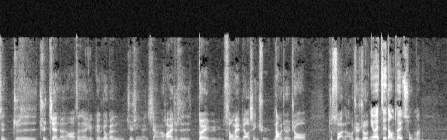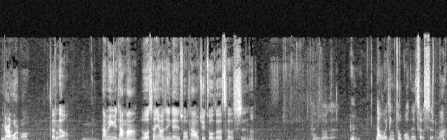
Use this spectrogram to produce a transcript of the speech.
这就是去见了，然后真的又跟又跟剧情很像啊，后来就是对于手美比较有兴趣，那我觉得就就算了，我觉得就你会自动退出吗？应该会吧。真的哦、嗯，那明宇他妈，如果陈咬金跟你说他要去做这个测试呢？他去做的，那我已经做过那测试了吗？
